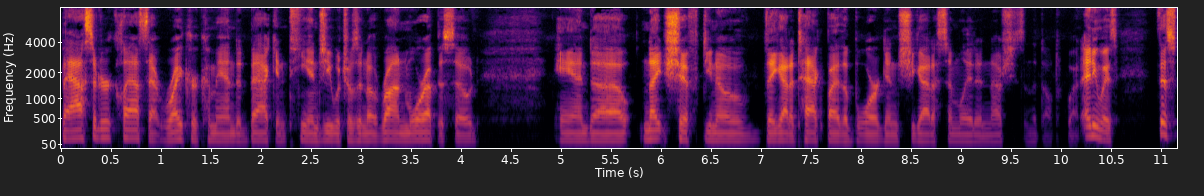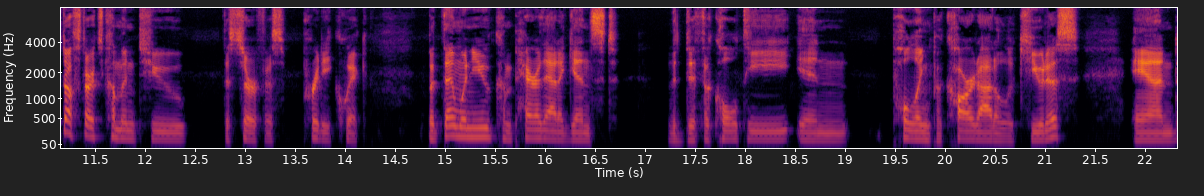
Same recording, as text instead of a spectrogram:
ambassador class that Riker commanded back in TNG, which was a Ron Moore episode. And uh, night shift, you know, they got attacked by the Borg and she got assimilated, and now she's in the Delta Quad. Anyways, this stuff starts coming to the surface pretty quick. But then when you compare that against the difficulty in pulling Picard out of Locutus. And,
